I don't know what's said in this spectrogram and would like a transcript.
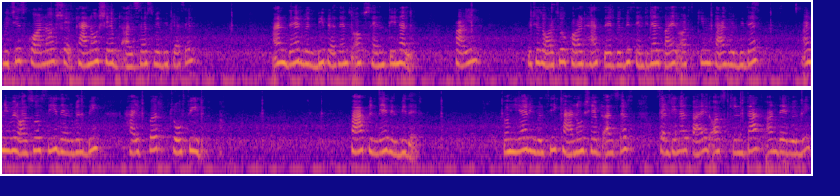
which is corner shape, canoe shaped ulcers will be present, and there will be presence of sentinel pile, which is also called as there will be sentinel pile or skin tag will be there, and you will also see there will be hypertrophied papillae will be there. So here you will see canoe shaped ulcers, sentinel pile or skin tag and there will be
